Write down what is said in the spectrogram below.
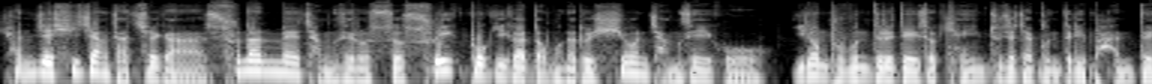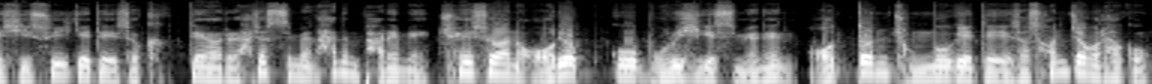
현재 시장 자체가 순환매 장세로서 수익 보기가 너무나도 쉬운 장세이고 이런 부분들에 대해서 개인 투자자분들이 반드시 수익에 대해서 극대화를 하셨으면 하는 바람에 최소한 어렵고 모르시겠으면은 어떤 종목에 대해서 선정을 하고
